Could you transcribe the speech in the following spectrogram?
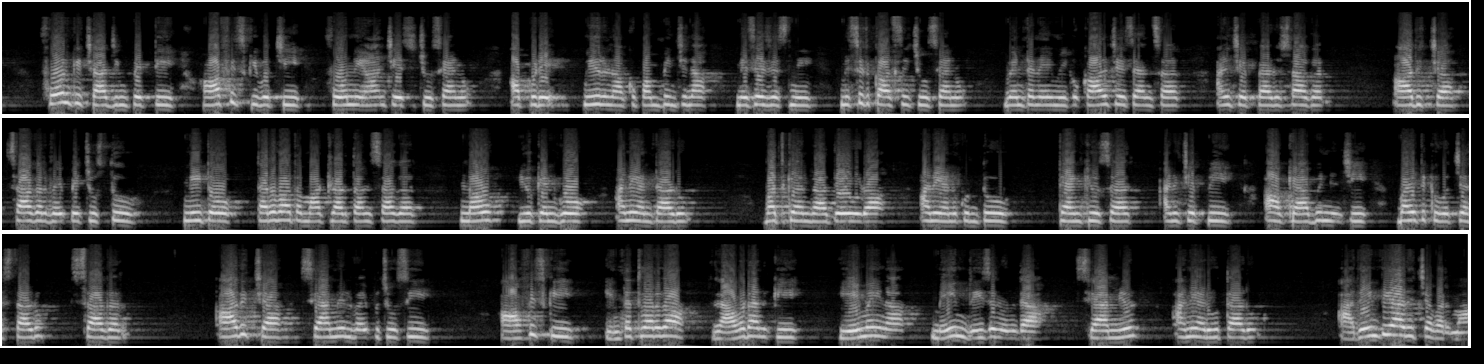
ఫోన్కి ఛార్జింగ్ పెట్టి ఆఫీస్కి వచ్చి ఫోన్ని ఆన్ చేసి చూశాను. అప్పుడే మీరు నాకు పంపించిన మెసేజెస్ని మిస్డ్ కాల్స్ని చూశాను. వెంటనే మీకు కాల్ చేశాను సార్ అని చెప్పాడు సాగర్. ఆదిత్య సాగర్ వైపే చూస్తూ నీతో తర్వాత మాట్లాడతాను Sagar. Now you can go అని అంటాడు. బతికాను రా దేవుడా అని అనుకుంటూ థ్యాంక్ యూ సార్ అని చెప్పి ఆ క్యాబిన్ నుంచి బయటకు వచ్చేస్తాడు సాగర్. ఆదిత్య శామ్యుల్ వైపు చూసి ఆఫీస్కి ఇంత త్వరగా రావడానికి ఏమైనా మెయిన్ రీజన్ ఉందా శామ్యుల్? అని అడుగుతాడు. అదేంటి ఆదిత్య వర్మ?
